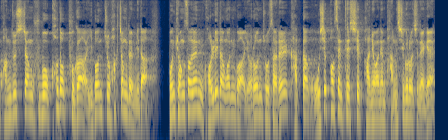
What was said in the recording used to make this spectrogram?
광주시장 후보 컷오프가 이번 주 확정됩니다. 본 경선은 권리당원과 여론조사를 각각 50%씩 반영하는 방식으로 진행해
